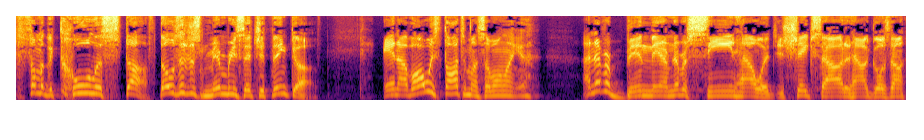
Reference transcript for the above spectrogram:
some of the coolest stuff. Those are just memories that you think of. And I've always thought to myself, I'm like, I've never been there. I've never seen how it, shakes out and how it goes down.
